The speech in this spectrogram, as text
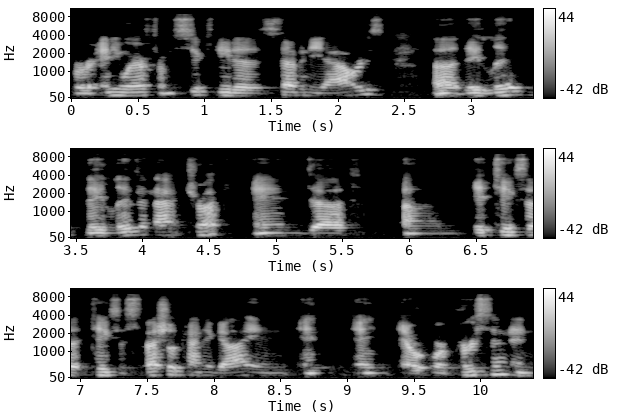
for anywhere from sixty to seventy hours. Uh, they live they live in that truck, and uh, um, it takes a takes a special kind of guy and and and or, or person. And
